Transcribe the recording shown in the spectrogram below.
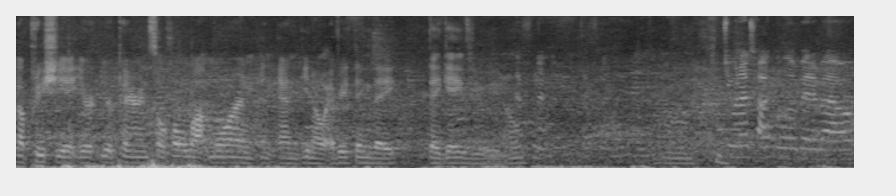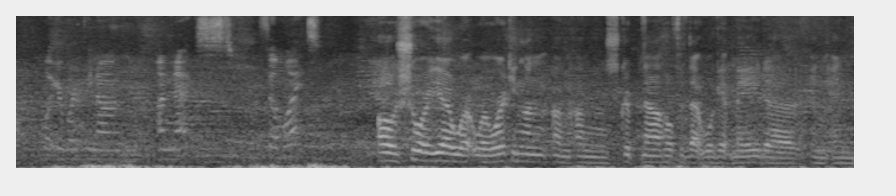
appreciate your, your parents a whole lot more and, and, and you know everything they they gave you. You know. Definitely, definitely. Um, Do you want to talk a little bit about what you're working on Oh, sure. Yeah, we're, we're working on, on, on a script now. Hopefully, that will get made uh, in, in,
